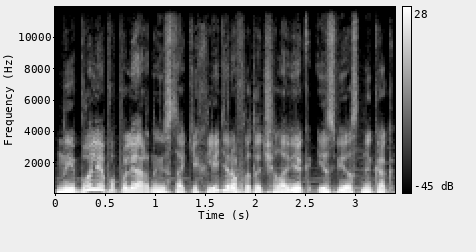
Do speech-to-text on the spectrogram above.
Наиболее популярный из таких лидеров это человек, известный как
